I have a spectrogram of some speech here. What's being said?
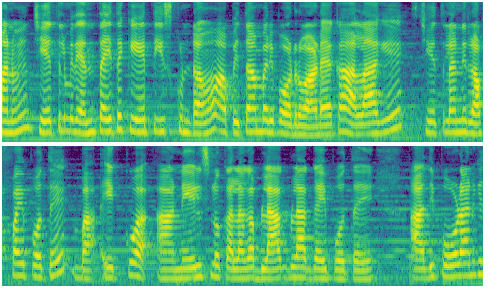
మనం చేతుల మీద ఎంత అయితే కేర్ తీసుకుంటామో ఆ పితాంబరి పౌడర్ వాడాక అలాగే చేతులన్నీ రఫ్ అయిపోతే బా ఎక్కువ ఆ నెయిల్స్లోకి అలాగా బ్లాక్ బ్లాక్ అయిపోతాయి. అది పోవడానికి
